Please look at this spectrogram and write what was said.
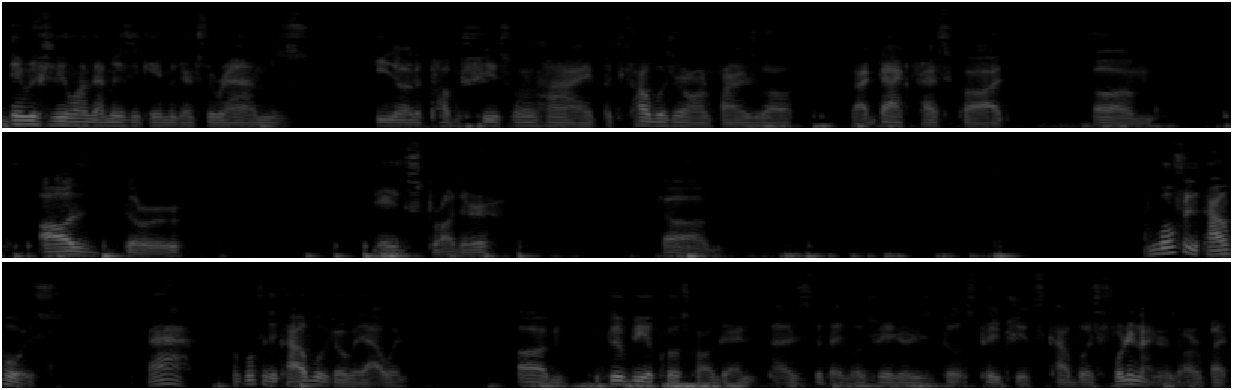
they recently won that amazing game against the Rams. You know the publicity is going high, but the Cowboys are on fire as well. Got Dak Prescott, um, other Diggs brother. Um, I'm going for the Cowboys. Yeah, I'm going for the Cowboys over that one. Um, it could be a close call again, as the Bengals, Raiders, Bills, Patriots, Cowboys, 49ers are, but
